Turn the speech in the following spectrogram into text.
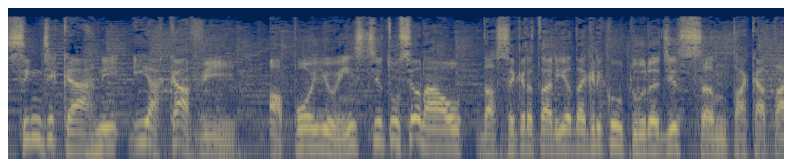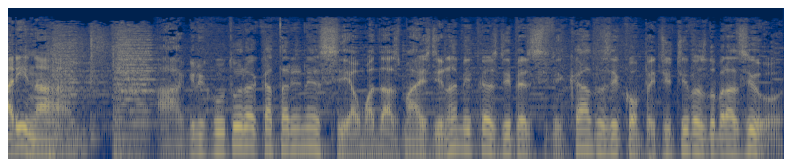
Sindicarne e Acave. Apoio institucional da Secretaria da Agricultura de Santa Catarina. A agricultura catarinense é uma das mais dinâmicas, diversificadas e competitivas do Brasil.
